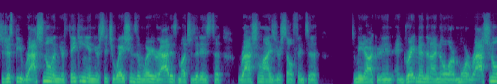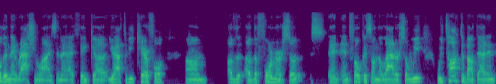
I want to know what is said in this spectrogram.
to just be rational in your thinking and your situations and where you're at as much as it is to rationalize yourself into to mediocrity and, and great men that i know are more rational than they rationalize and i think uh, you have to be careful um, of the of the former so and and focus on the latter. So we we talked about that and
